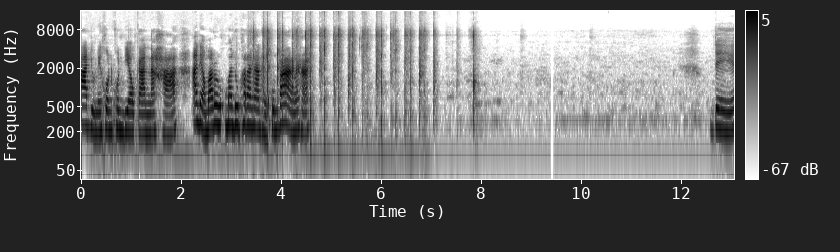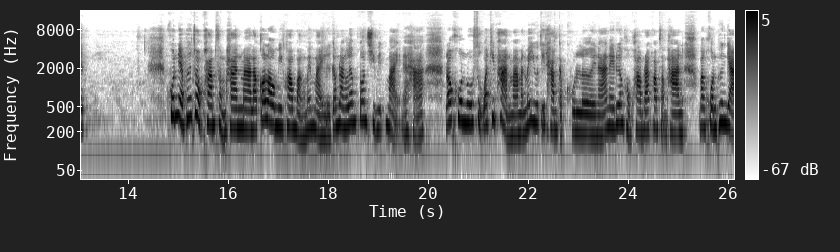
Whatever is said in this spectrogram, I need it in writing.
าตุอยู่ในคนคนเดียวกันนะคะอะเดี๋ยวมาดูมาดูพลังงานของคุณบ้างนะคะเดท คุณเนี่ยเพิ่งจบความสัมพันธ์มา แล้วก็เรามีความหวังใหม่ๆ หรือกำลังเริ่มต้นชีวิตใหม่นะคะแล้วคุณรู้สึกว่าที่ผ่านมามันไม่ยุติธรรมกับคุณเลยนะ ในเรื่องของความรักความสัมพันธ์ บางคนเพิ่งหย่า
